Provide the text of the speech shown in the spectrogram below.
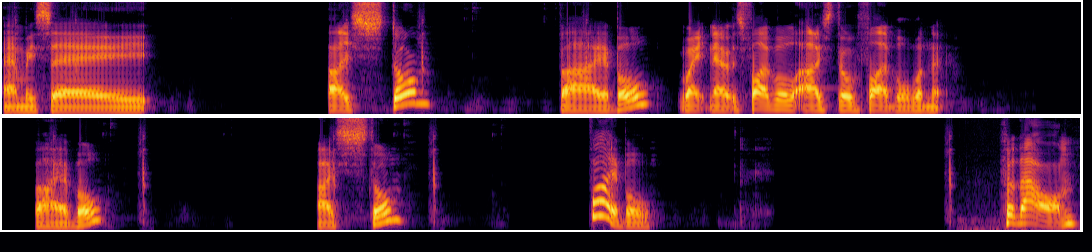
And we say Ice Storm, Fireball. Wait, no, it's Fireball, Ice Storm, Fireball, wasn't it? Fireball, Ice Storm, Fireball. Put that on.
